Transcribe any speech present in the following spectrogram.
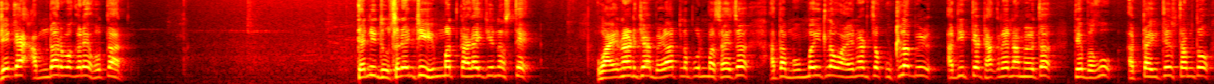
जे काय आमदार वगैरे होतात त्यांनी दुसऱ्यांची हिंमत काढायची नसते. वायनाडच्या बिळात लपून बसायचं. आता मुंबईतलं वायनाडचं कुठलं बीळ आदित्य ठाकरेंना मिळतं ते बघू. आत्ता इथेच थांबतो.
